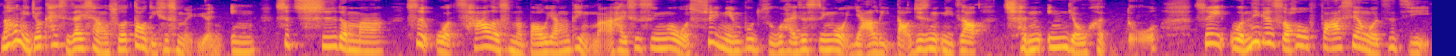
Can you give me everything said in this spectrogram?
然后你就开始在想说，到底是什么原因？是吃的吗？是我擦了什么保养品吗？还是是因为我睡眠不足？还是是因为我压力大？就是你知道成因有很多，所以我那个时候发现我自己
